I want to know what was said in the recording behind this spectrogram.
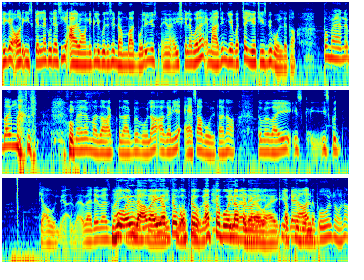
ठीक है? और ईस्केल ने कुछ ऐसी आयरॉनिकली कुछ ऐसी डम बात बोली ईस्केल ने बोला इमेजिन ये बच्चा ये चीज़ भी बोल देता। तो मैंने भाई मज- मैंने मज़ाक मज़ाक में बोला अगर ये ऐसा बोलता ना तो मैं भाई इस इसको क्या बोल यार मैं? मैंने बस भाई बोल ना दिया भाई अब तो अब तो अब तो बोलना पड़ेगा भाई ठीक अब है तो यार बोल रहा हूँ ना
